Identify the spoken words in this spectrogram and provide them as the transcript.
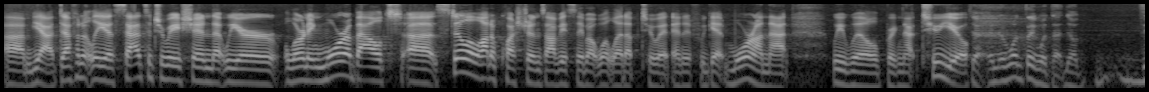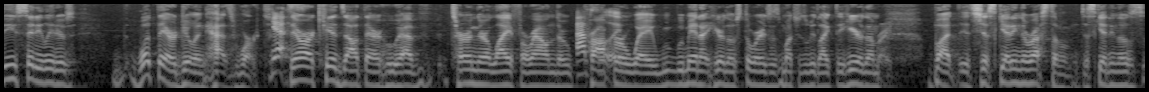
um, yeah, definitely a sad situation that we are learning more about. Uh, still a lot of questions, obviously, about what led up to it. And if we get more on that, we will bring that to you. Yeah, and one thing with that, you know, these city leaders, what they are doing has worked. Yes. There are kids out there who have turned their life around the proper way. We we may not hear those stories as much as we'd like to hear them, Right. but it's just getting the rest of them, just getting those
